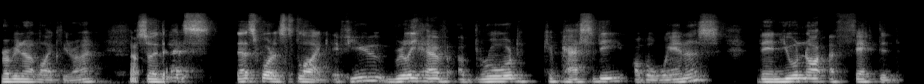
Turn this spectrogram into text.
Probably not likely, right? No. So that's that's what it's like. If you really have a broad capacity of awareness, then you're not affected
